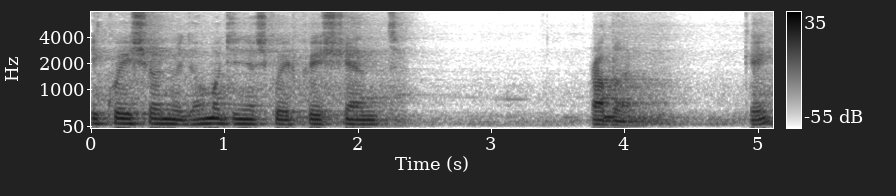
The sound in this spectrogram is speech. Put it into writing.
equation with homogeneous coefficient problem. Okay?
